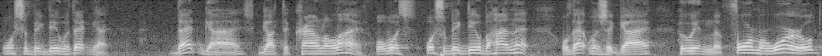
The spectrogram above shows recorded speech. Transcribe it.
What's the big deal with that guy? That guy's got the crown of life. Well, what's, what's the big deal behind that? Well, that was a guy who, in the former world,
